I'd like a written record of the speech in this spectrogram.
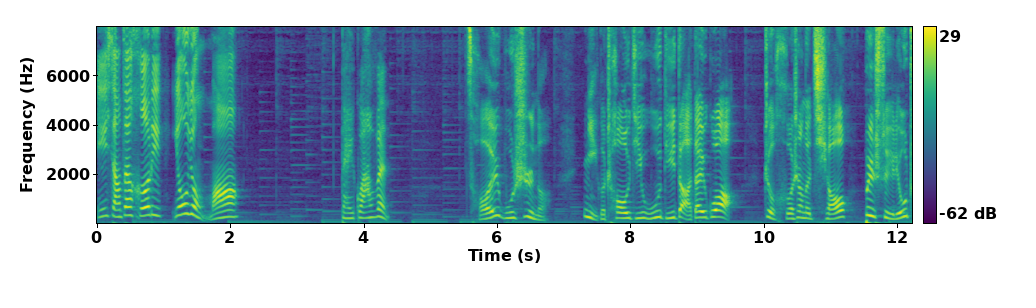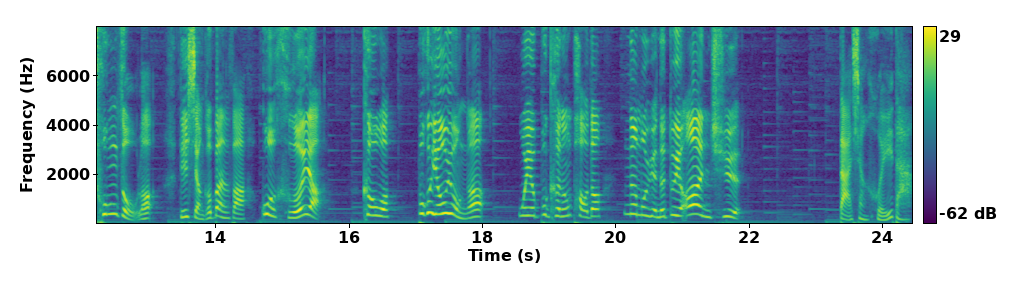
你想在河里游泳吗？呆瓜问。才不是呢！你个超级无敌大呆瓜，这河上的桥被水流冲走了，得想个办法过河呀。可我不会游泳啊。我也不可能跑到那么远的对岸去。大象回答。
